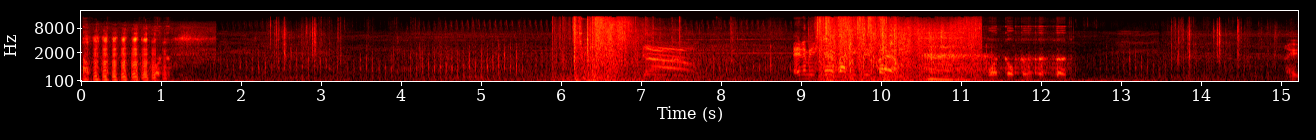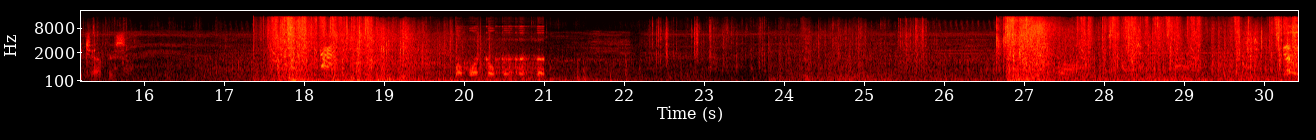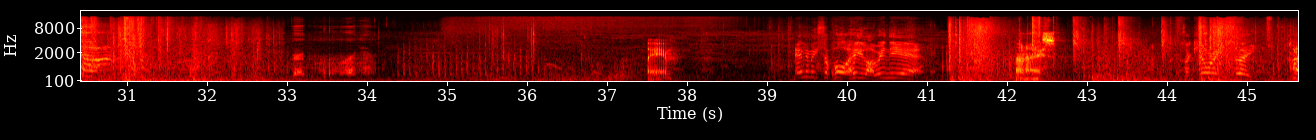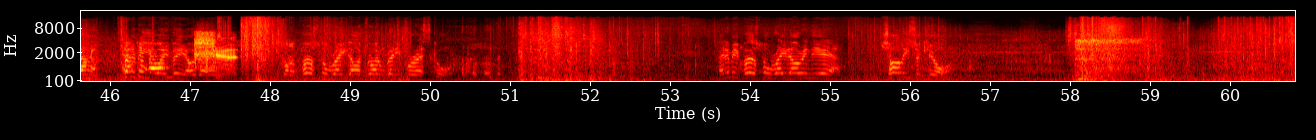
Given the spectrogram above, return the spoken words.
Enemy care package inbound. One go movement search. I hate choppers. From one go movement search. Deck. Right. Lame. Enemy support helo in the air. Oh, nice. Securing C. Enemy UAV overhead. Got a personal radar drone ready for escort. Enemy personal radar in the air. Charlie secure.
